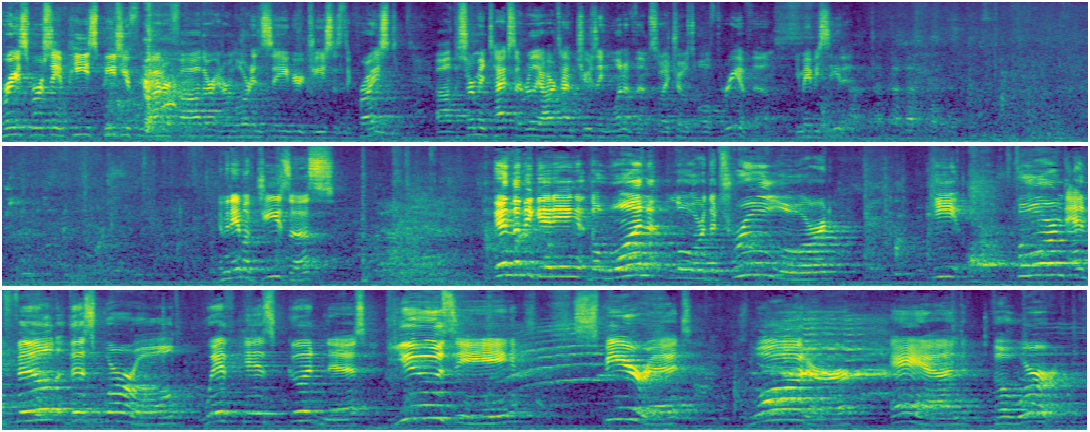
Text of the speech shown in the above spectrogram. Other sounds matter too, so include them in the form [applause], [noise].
Grace, mercy, and peace be to you from God our Father and our Lord and Savior, Jesus the Christ. Uh, the sermon text, I really had a hard time choosing one of them, so I chose all three of them. You may be seated. In the name of Jesus, in the beginning, the one Lord, the true Lord, He formed and filled this world with His goodness using Spirit water, and the Word.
